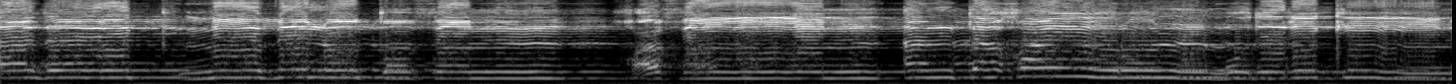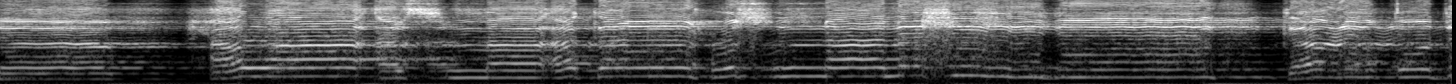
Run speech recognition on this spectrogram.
أدركني بلطف خفي أنت خير المدركين. حوى أسماءك الحسنى نشيدي كعقد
